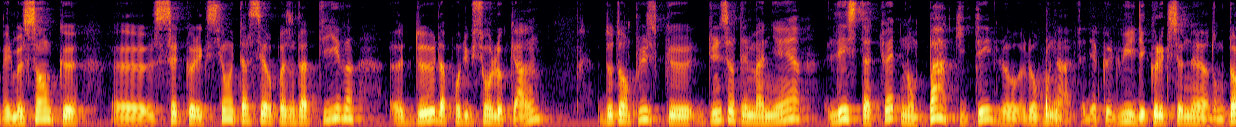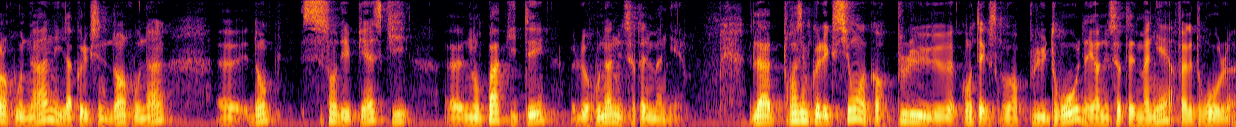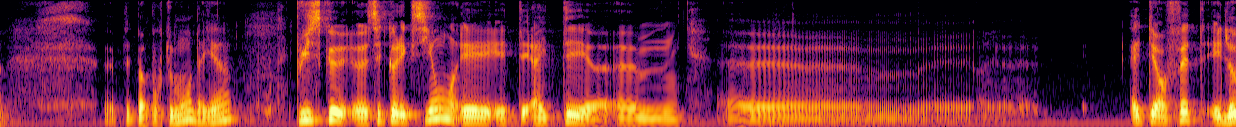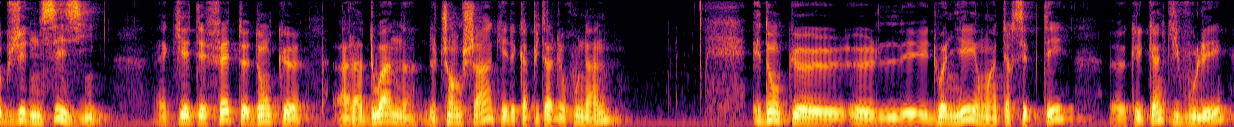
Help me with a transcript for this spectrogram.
Mais il me semble que euh, cette collection est assez représentative euh, de la production locale, d'autant plus que, d'une certaine manière, les statuettes n'ont pas quitté le, le. C'est-à-dire que lui, il est collectionneur donc, dans le Hunan, il a collectionné dans le Hunan. Euh, donc, ce sont des pièces qui n'ont pas quitté le Hunan d'une certaine manière. La troisième collection, encore plus, contexte encore plus drôle, d'ailleurs, d'une certaine manière, enfin drôle, peut-être pas pour tout le monde d'ailleurs, puisque euh, cette collection a été euh, euh, en fait est l'objet d'une saisie qui a été faite donc à la douane de Changsha, qui est la capitale de Hunan. Et donc les douaniers ont intercepté quelqu'un qui voulait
